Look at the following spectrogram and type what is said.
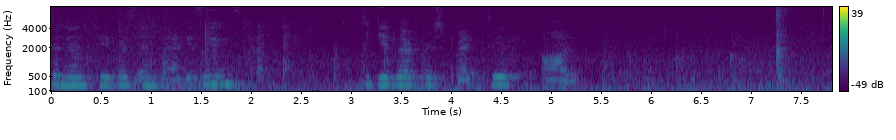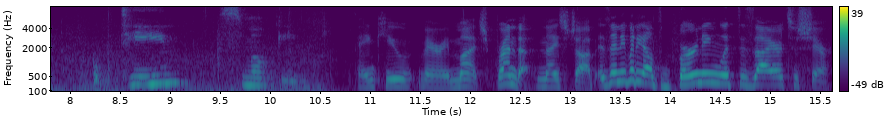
to newspapers and magazines to give their perspective on teen smoking. Thank you very much. Brenda, nice job. Is anybody else burning with desire to share?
